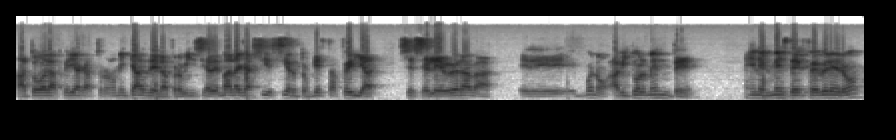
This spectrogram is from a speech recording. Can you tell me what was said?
a todas las ferias gastronómicas de la provincia de Málaga. Sí es cierto que esta feria se celebraba, eh, bueno, habitualmente en el mes de febrero,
